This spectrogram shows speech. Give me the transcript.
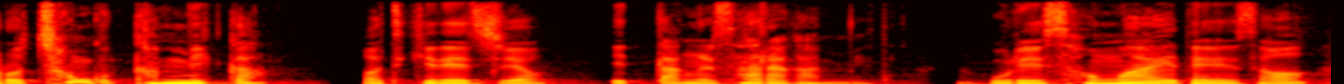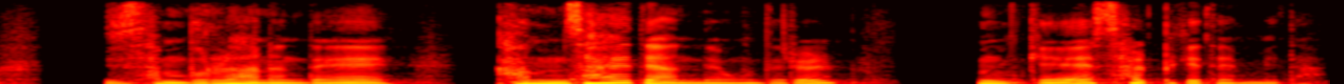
바로 천국 갑니까? 어떻게 되지요? 이 땅을 살아갑니다. 우리의 성화에 대해서 3부를 하는데 감사에 대한 내용들을 함께 살피게 됩니다.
